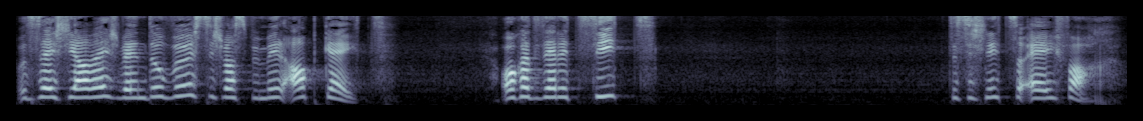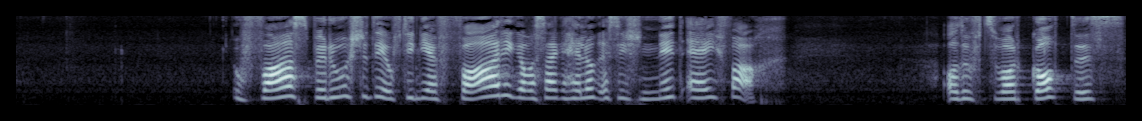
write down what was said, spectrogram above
Und du sagst, ja, weißt, wenn du wüsstest, was bei mir abgeht, auch gerade in dieser Zeit, das ist nicht so einfach. Auf was beruhst du dich? Auf deine Erfahrungen, die sagen, hey, schau, es ist nicht einfach. Oder auf das Wort Gottes,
